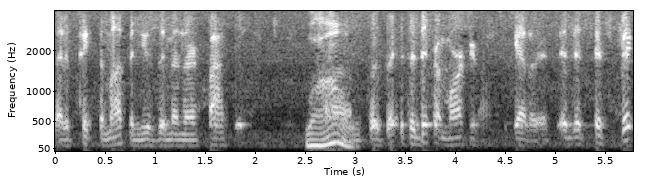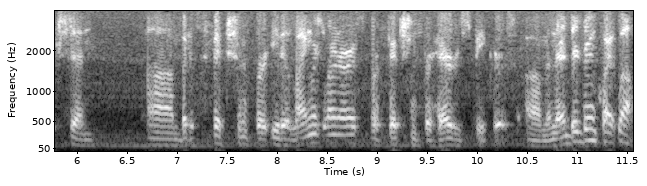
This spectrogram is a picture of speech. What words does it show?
that have picked them up and used them in their classes. Wow. Um, so it's a, it's a different market altogether. It's, it's, it's fiction, um, but it's fiction for either language learners or fiction for heritage speakers. Um, and they're, they're doing quite well.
